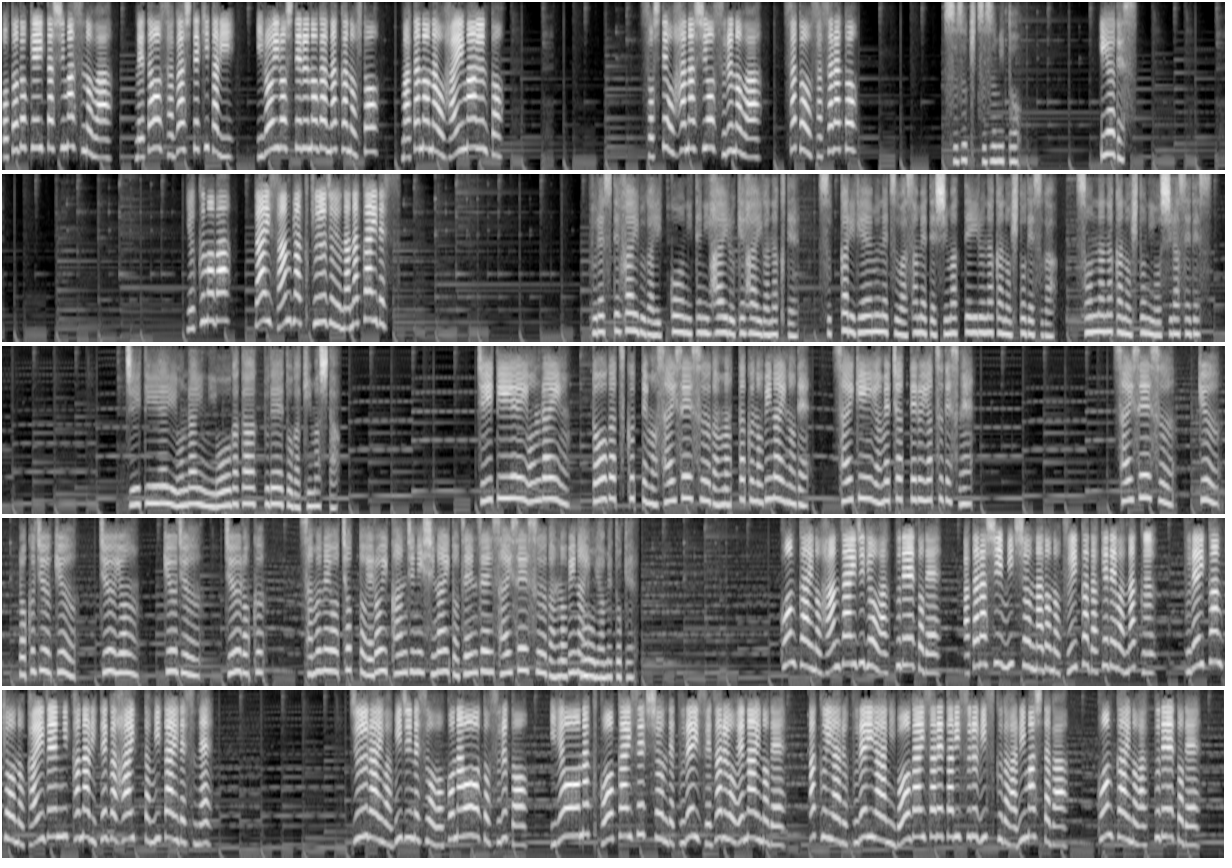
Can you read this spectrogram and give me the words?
お届けいたしますのは、ネタを探してきたり、いろいろしてるのが中の人、またの名をハイマウント。そしてお話をするのは、佐藤ささらと、鈴木つづみと、嫌です。ゆくもば、第397回です。プレステ5が一向に手に入る気配がなくて、すっかりゲーム熱は冷めてしまっている中の人ですが、そんな中の人にお知らせです。GTA オンラインに大型アップデートが来ました。GTA オンライン、動画作っても再生数が全く伸びないので、最近やめちゃってるやつですね。再生数、9、69、14、90、16。サムネをちょっとエロい感じにしないと全然再生数が伸びない。もうやめとけ。今回の犯罪事業アップデートで、新しいミッションなどの追加だけではなく、プレイ環境の改善にかなり手が入ったみたいですね。従来はビジネスを行おうとすると、異様なく公開セッションでプレイせざるを得ないので、悪意あるプレイヤーに妨害されたりするリスクがありましたが、今回のアップデートで、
